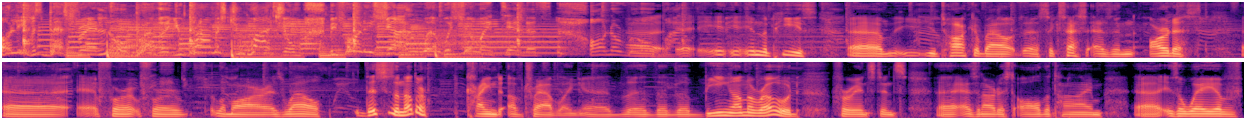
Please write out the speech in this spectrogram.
or leave his best friend, little brother. You promised you watch him before they shot him. Where was your antennas? On the road. Uh, in, the piece, um, you, you, talk about uh, success as an artist uh, for for Lamar as well. This is another kind of traveling. Uh, the, the the being on the road, for instance, uh, as an artist all the time, uh, is a way of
